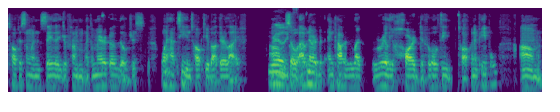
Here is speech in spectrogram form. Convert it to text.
talk to someone, say that you're from like America, they'll just want to have tea and talk to you about their life. Um, so I've never encountered like really hard difficulty talking to people. Um,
